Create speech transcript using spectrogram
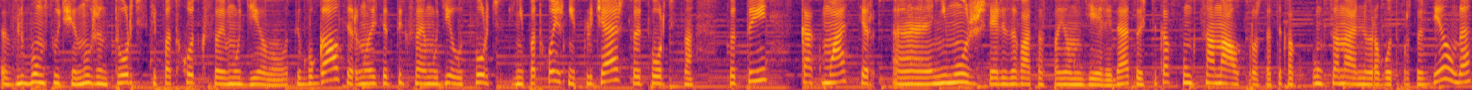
в любом случае нужен творческий подход к своему делу. Вот ты бухгалтер, но если ты к своему делу творчески не подходишь, не включаешь свое творчество, то ты как мастер э, не можешь реализоваться в своем деле, да, то есть ты как функционал просто, ты как функциональную работу просто сделал, да,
